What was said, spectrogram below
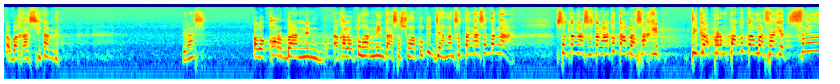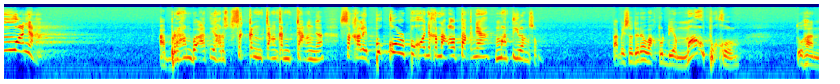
Tambah kasihan. Jelas? Kalau korbanin, kalau Tuhan minta sesuatu tuh jangan setengah-setengah. Setengah-setengah tuh tambah sakit. Tiga perempat tuh tambah sakit. Semuanya. Abraham berarti harus sekencang-kencangnya. Sekali pukul pokoknya kena otaknya mati langsung. Tapi saudara waktu dia mau pukul. Tuhan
